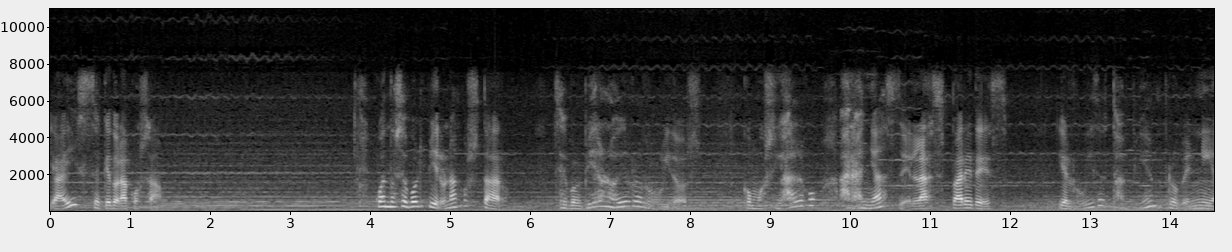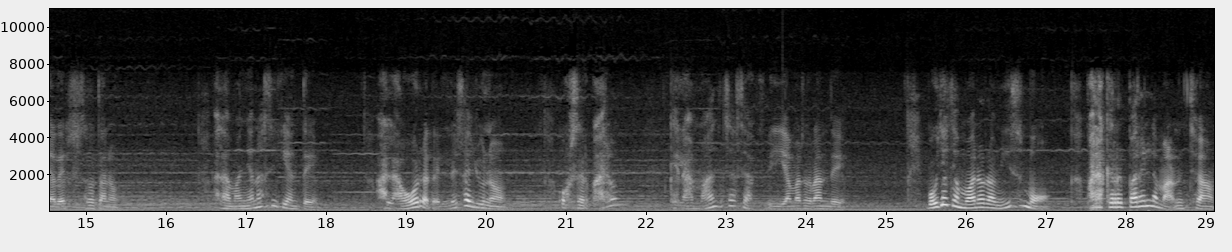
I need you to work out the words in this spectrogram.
Y ahí se quedó la cosa. Cuando se volvieron a acostar, se volvieron a oír los ruidos, como si algo arañase las paredes, y el ruido también provenía del sótano. A la mañana siguiente, a la hora del desayuno, observaron que la mancha se hacía más grande. Voy a llamar ahora mismo para que reparen la mancha,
